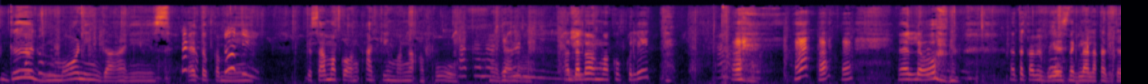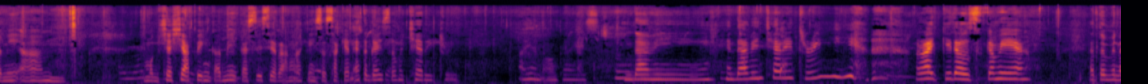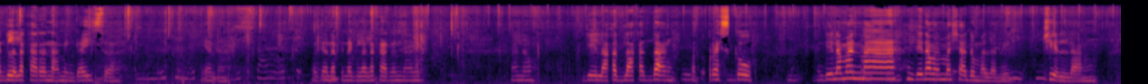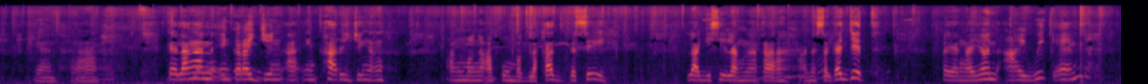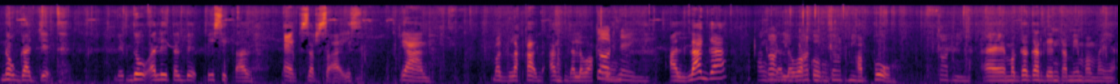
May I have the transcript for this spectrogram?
Good morning guys. Eto kami. Kasama ko ang aking mga apo. Ayan o. Ang dalawang makukulit. Hello. Eto kami guys. Naglalakad kami. Um, Magsha-shopping kami kasi sira ang aking sasakyan. Eto guys, oh, cherry tree. Ayan oh guys. Ang dami. Daming cherry tree. Alright kiddos. Kami. Ito yung pinaglalakaran namin guys. Uh, yan ah. Maganda pinaglalakaran namin. Ano, okay, lakad-lakad lang. At presko. Hindi naman ma hindi naman masyado malamig. Chill lang. Yan. Ah. Kailangan encouraging uh, encouraging ang ang mga apong maglakad kasi lagi silang naka ano sa gadget. Kaya ngayon ay weekend, no gadget do a little bit physical exercise. Yan. Maglakad ang dalawa kong alaga, ang gardening, dalawa gardening, kong gardening. apo. Gardening. Eh, magagarden kami mamaya.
